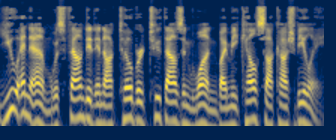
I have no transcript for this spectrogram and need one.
UNM was founded in October 2001 by Mikhail Saakashvili.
